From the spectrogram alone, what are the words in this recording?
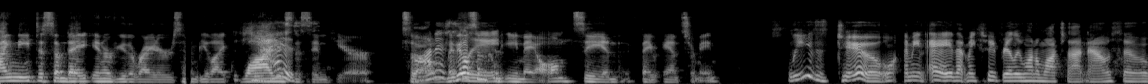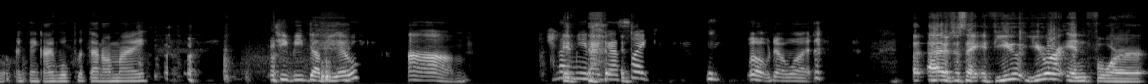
I need to someday interview the writers and be like, why is this in here? So maybe I'll send them an email, see and if they answer me. Please do. I mean, A, that makes me really want to watch that now. So I think I will put that on my TBW. Um, and I mean, I guess like, oh no, what? I- was just saying, if you you are in for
